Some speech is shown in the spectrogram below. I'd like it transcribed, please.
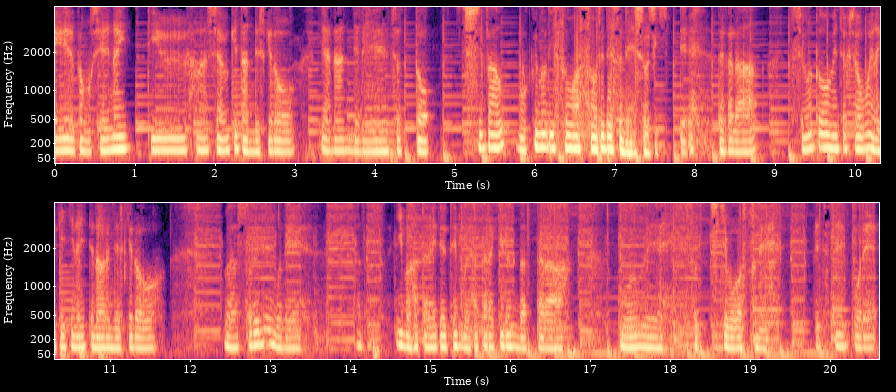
入れるかもしれないっていう話は受けたんですけど、いや、なんでね、ちょっと、一番僕の理想はそれですね、正直言って。だから、仕事をめちゃくちゃ覚えなきゃいけないってのはあるんですけど、まあ、それでもね、今働いてる店舗で働けるんだったら、もうね、そっち希望っすね。別店舗で、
